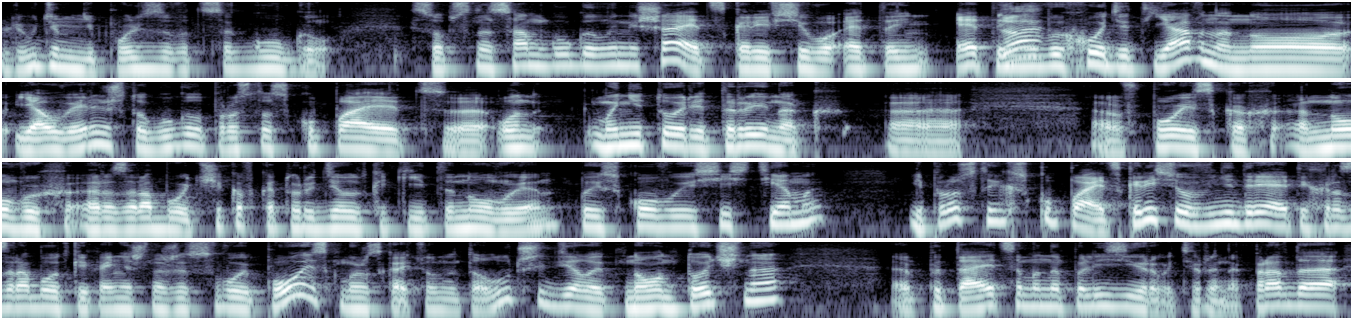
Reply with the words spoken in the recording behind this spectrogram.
людям не пользоваться Google? Собственно, сам Google и мешает, скорее всего. Это, это да? не выходит явно, но я уверен, что Google просто скупает, э, он мониторит рынок Э, в поисках новых разработчиков, которые делают какие-то новые поисковые системы, и просто их скупает. Скорее всего, внедряет их разработки, конечно же, свой поиск, можно сказать, он это лучше делает, но он точно э, пытается монополизировать рынок. Правда,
